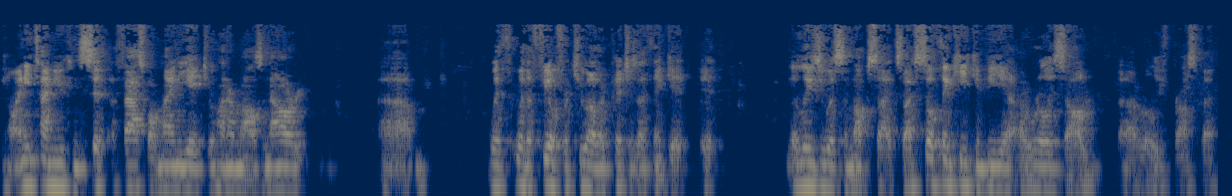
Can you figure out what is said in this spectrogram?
you know, anytime you can sit a fastball 98 to 100 miles an hour um, with with a feel for two other pitches, I think it it, it leaves you with some upside. So I still think he can be a, a really solid uh, relief prospect.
